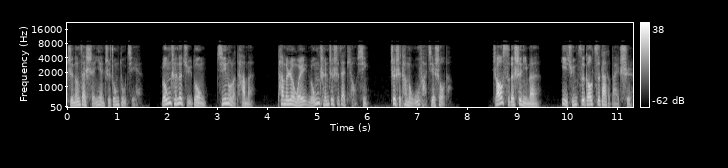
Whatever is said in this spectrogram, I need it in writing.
只能在神焰之中渡劫。”龙晨的举动激怒了他们。他们认为龙晨这是在挑衅，这是他们无法接受的。找死的是你们，一群自高自大的白痴！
